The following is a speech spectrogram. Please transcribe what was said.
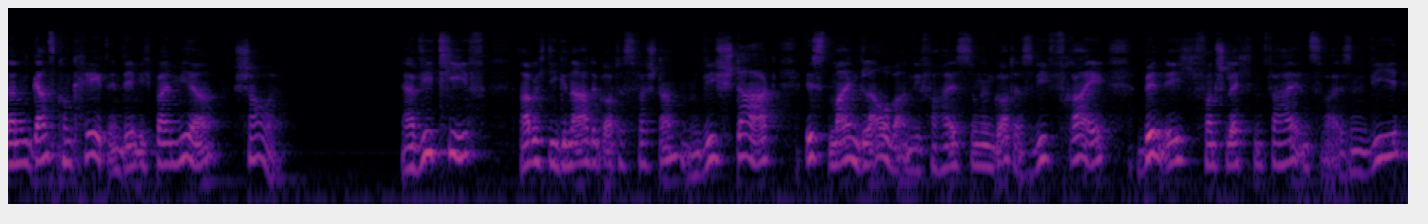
dann ganz konkret, indem ich bei mir schaue. Ja, wie tief habe ich die Gnade Gottes verstanden? Wie stark ist mein Glaube an die Verheißungen Gottes? Wie frei bin ich von schlechten Verhaltensweisen? Wie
